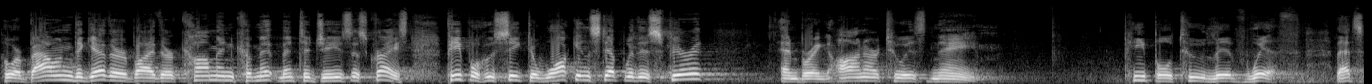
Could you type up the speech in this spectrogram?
who are bound together by their common commitment to Jesus Christ. People who seek to walk in step with His Spirit and bring honor to His name. People to live with. That's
